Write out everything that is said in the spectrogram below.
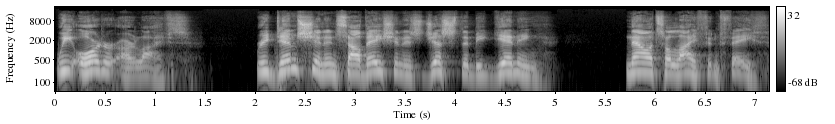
we order our lives. Redemption and salvation is just the beginning. Now it's a life in faith.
